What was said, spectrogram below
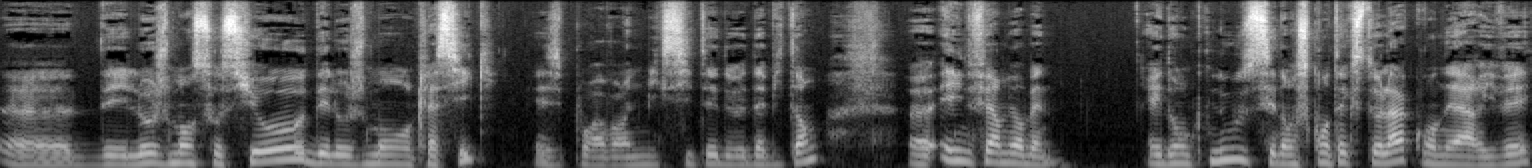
euh, des logements sociaux, des logements classiques, et pour avoir une mixité d'habitants, euh, et une ferme urbaine. Et donc nous, c'est dans ce contexte-là qu'on est arrivé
